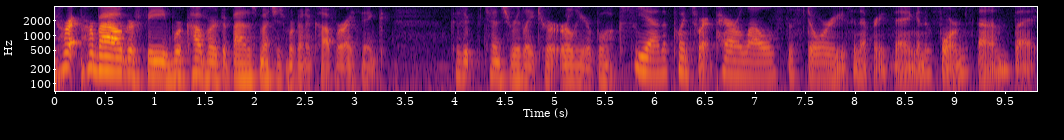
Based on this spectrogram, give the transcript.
her, her biography, we're covered about as much as we're going to cover, I think, because it tends to relate to her earlier books. Yeah, the points where it parallels the stories and everything and informs them, but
